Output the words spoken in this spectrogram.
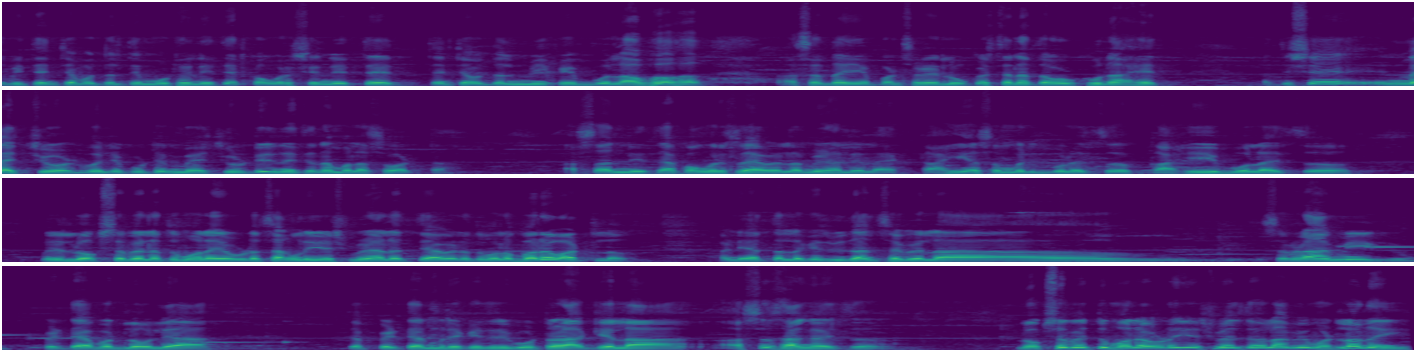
तुम्ही त्यांच्याबद्दल ते मोठे नेते आहेत काँग्रेसचे नेते आहेत. त्यांच्याबद्दल मी काही बोलावं असं नाही आहे पण सगळे लोकच त्यांना आता ओळखून आहेत. अतिशय इनमॅच्युअर्ड म्हणजे कुठे मॅच्युरिटी नाही त्यांना मला असं वाटतं. असा नेता काँग्रेसला यावेळेला मिळालेला आहे. काही असंबंधित बोलायचं काहीही बोलायचं म्हणजे लोकसभेला तुम्हाला एवढं चांगलं यश मिळालं त्यावेळेला तुम्हाला बरं वाटलं. आणि आता लगेच विधानसभेला सगळं आम्ही पेट्या बदलवल्या त्या पेट्यांमध्ये काहीतरी घोटाळा केला असं सांगायचं. लोकसभेत तुम्हाला एवढं यश मिळेल त्यावेळेला आम्ही म्हटलं नाही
